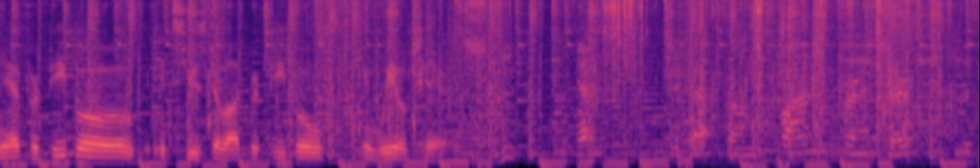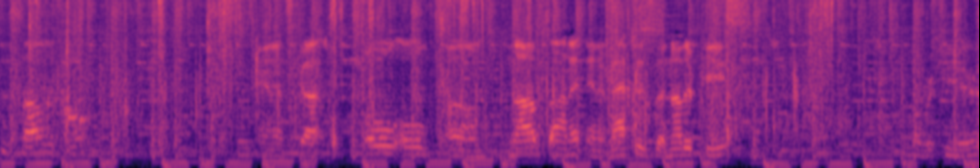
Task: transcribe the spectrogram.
Yeah, for people, it's used a lot for people in wheelchairs. Yep. We've solid. And it's got old, old um, knobs on it and it matches another piece over here.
